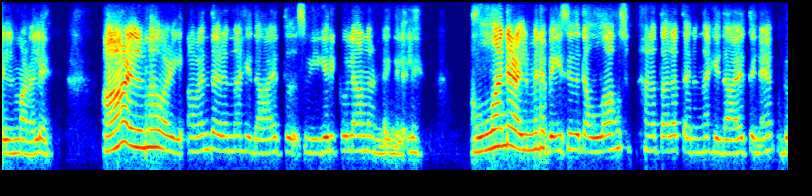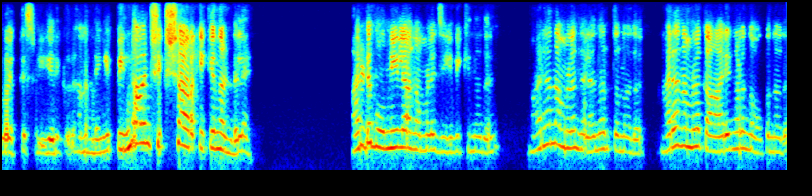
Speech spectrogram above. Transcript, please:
അൽമാണ് അല്ലെ? ആ അൽമ വഴി അവൻ തരുന്ന ഹിദായത്ത് സ്വീകരിക്കൂല എന്നുണ്ടെങ്കിൽ അല്ലെ? അള്ളാന്റെ അൽമിനെ ബേസ് ചെയ്തിട്ട് അള്ളാഹു സുബാനത്താല തരുന്ന ഹിദായത്തിനെ ഒരു വ്യക്തി സ്വീകരിക്കുക എന്നുണ്ടെങ്കിൽ പിന്നെ അവൻ ശിക്ഷ അർഹിക്കുന്നുണ്ട് അല്ലെ? ആരുടെ ഭൂമിയിലാണ് നമ്മൾ ജീവിക്കുന്നത്? ആരാ നമ്മൾ നിലനിർത്തുന്നത്? ആരാ നമ്മൾ കാര്യങ്ങൾ നോക്കുന്നത്?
